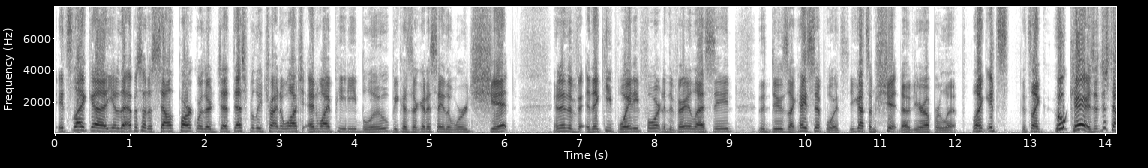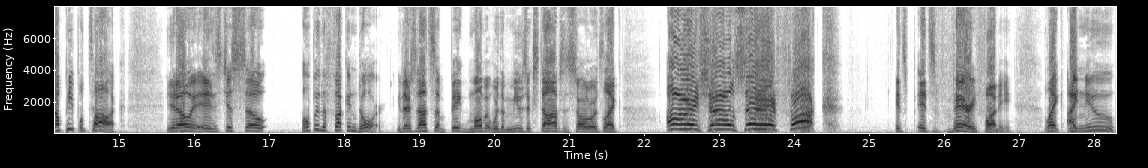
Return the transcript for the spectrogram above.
It's like, uh, you know, the episode of South Park where they're de- desperately trying to watch NYPD Blue because they're going to say the word shit. And then the, they keep waiting for it. And in the very last scene, the dude's like, "Hey, Sipowicz, you got some shit on your upper lip." Like it's it's like who cares? It's just how people talk. You know, it's just so. Open the fucking door. There's not some big moment where the music stops and Star Lord's like, "I shall say fuck." It's it's very funny. Like I knew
